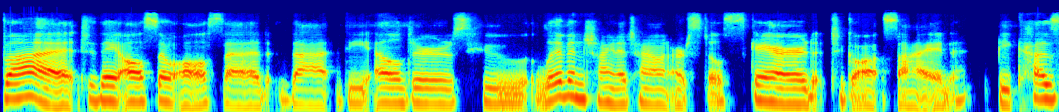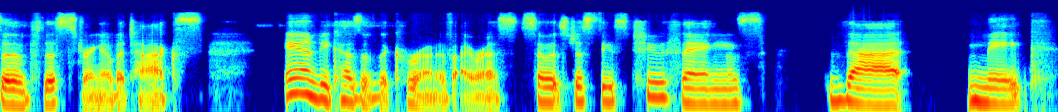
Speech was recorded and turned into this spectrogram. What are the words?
But they also all said that the elders who live in Chinatown are still scared to go outside because of the string of attacks and because of the coronavirus. So it's just these two things that make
